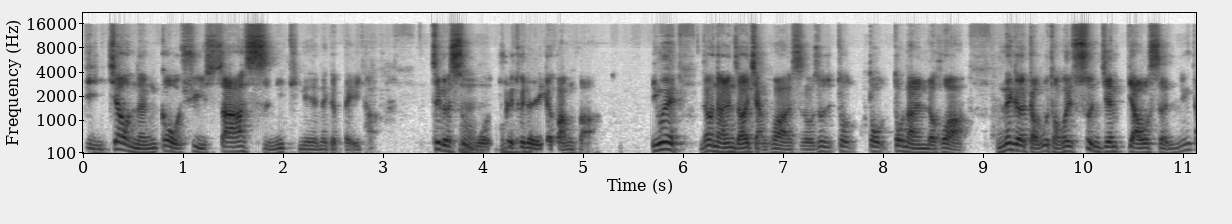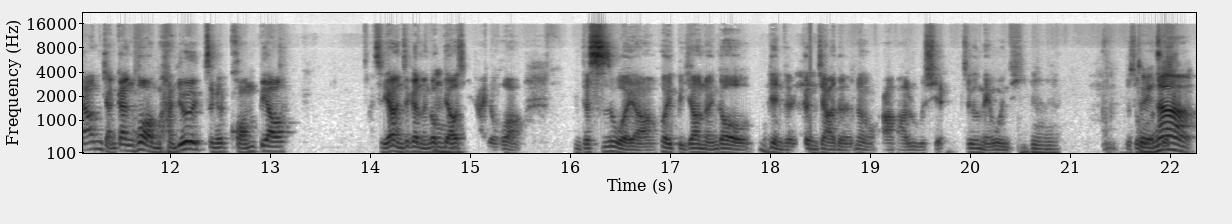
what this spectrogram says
比较能够去杀死你体内的那个贝塔，这个是我最推的一个方法。因为你知道，男人只要讲话的时候，就是都都都男人的话，你那个睾固酮会瞬间飙升。因为他们讲干话嘛，就会整个狂飙。只要你这个能够飙起来的话，嗯、你的思维啊会比较能够变得更加的那种阿法路线，这个没问题。嗯，就是对，那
